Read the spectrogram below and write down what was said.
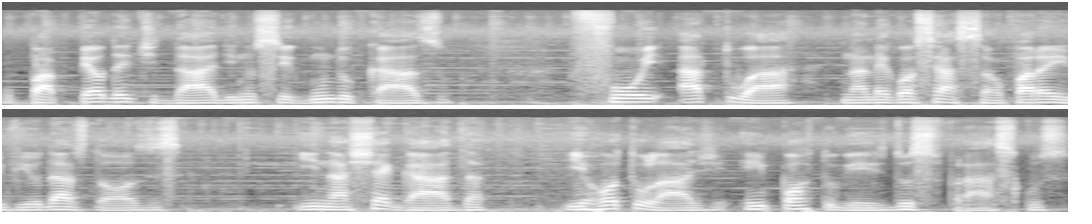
O papel da entidade, no segundo caso, foi atuar na negociação para envio das doses e na chegada e rotulagem em português dos frascos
